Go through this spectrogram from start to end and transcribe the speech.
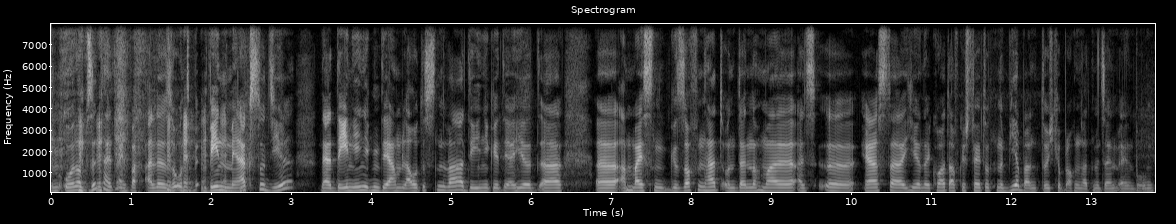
im Urlaub sind halt einfach alle so. Und wen merkst du dir? Na, denjenigen, der am lautesten war, derjenige, der hier da äh, am meisten gesoffen hat und dann nochmal als äh, erster hier einen Rekord aufgestellt und eine Bierbank durchgebrochen hat mit seinem Ellenbogen.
